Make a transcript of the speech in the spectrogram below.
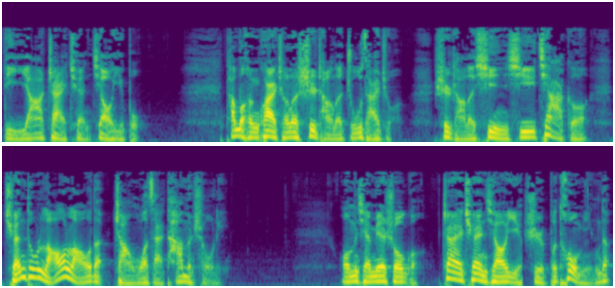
抵押债券交易部。他们很快成了市场的主宰者。市场的信息、价格全都牢牢的掌握在他们手里。我们前面说过，债券交易是不透明的，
